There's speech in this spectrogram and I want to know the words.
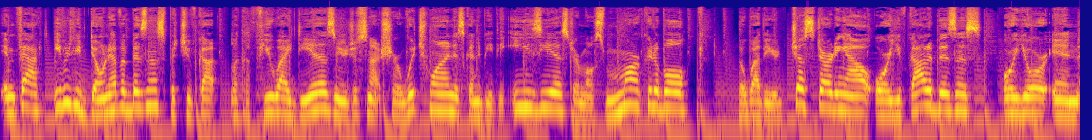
in fact, even if you don't have a business, but you've got like a few ideas and you're just not sure which one is going to be the easiest or most marketable, so whether you're just starting out or you've got a business or you're in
